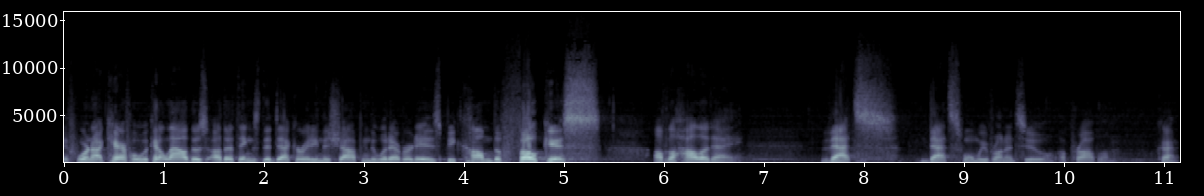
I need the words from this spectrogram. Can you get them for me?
If we're not careful, we can allow those other things, the decorating, the shopping, the whatever it is, become the focus of the holiday that's, that's when we've run into a problem. Okay?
